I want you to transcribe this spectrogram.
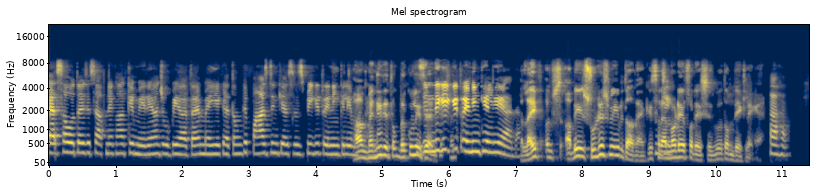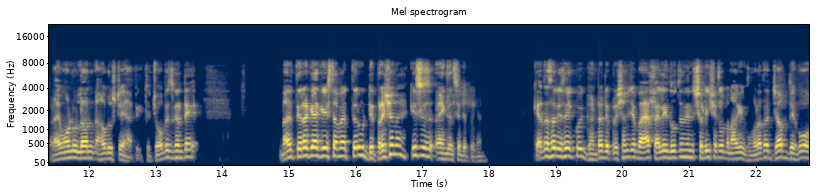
ऐसा होता है जैसे आपने कहा कि मेरे यहाँ जो भी आता है मैं ये कहता हूँ कि पाँच दिन की एसएसबी की ट्रेनिंग के लिए हाँ मत मैं नहीं देता हूँ बिल्कुल नहीं ज़िंदगी की ट्रेनिंग के लिए आना। लाइफ अभी स्टूडेंट्स भी यही बताते हैं कि सर आई एम जी। नॉट हियर फॉर रेसेस वो तो हम देख लेंगे। हाँ हाँ। But I want to learn how to stay happy तो 24 घंटे मैं तेरा क्या केस था? मैं तेरे को डिप्रेशन है? किस एंगल से डिप्रेशन कहता सर जैसे कोई घंटा डिप्रेशन जब आया पहले दो तीन दिन छड़ी शक्ल बना के घूम रहा था जब देखो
